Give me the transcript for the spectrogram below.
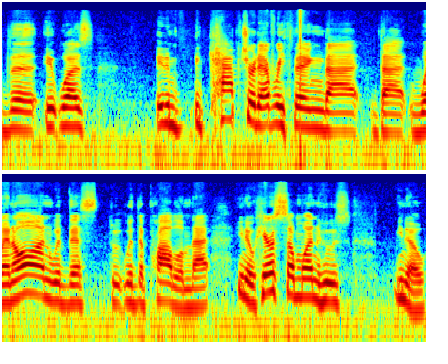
the it was it, it, captured everything that that went on with this with the problem that you know here's someone who's you know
